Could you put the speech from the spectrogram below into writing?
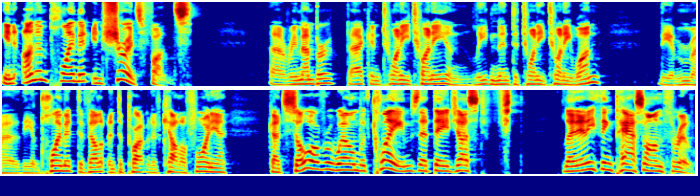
in unemployment insurance funds. Uh, remember back in 2020 and leading into 2021, the, um, uh, the Employment Development Department of California got so overwhelmed with claims that they just let anything pass on through.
